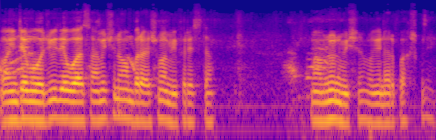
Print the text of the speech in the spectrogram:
و اینجا موجوده و اسامیشون هم برای شما میفرستم۔ ممنون میشم۔ اگه اینا رو پخش کنید؟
